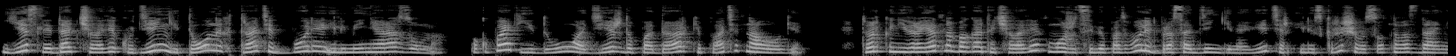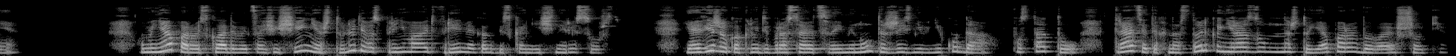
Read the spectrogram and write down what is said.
Если дать человеку деньги, то он их тратит более или менее разумно. Покупает еду, одежду, подарки, платит налоги. Только невероятно богатый человек может себе позволить бросать деньги на ветер или с крыши высотного здания. У меня порой складывается ощущение, что люди воспринимают время как бесконечный ресурс. Я вижу, как люди бросают свои минуты жизни в никуда, в пустоту, тратят их настолько неразумно, что я порой бываю в шоке.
